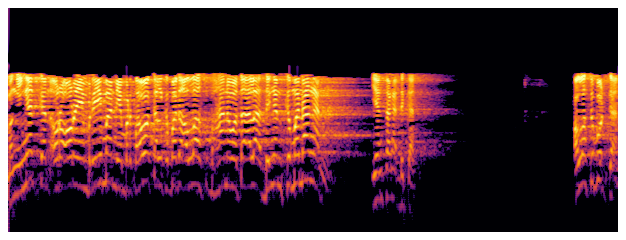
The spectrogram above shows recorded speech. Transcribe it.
Mengingatkan orang-orang yang beriman yang bertawakal kepada Allah Subhanahu wa taala dengan kemenangan yang sangat dekat. Allah sebutkan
